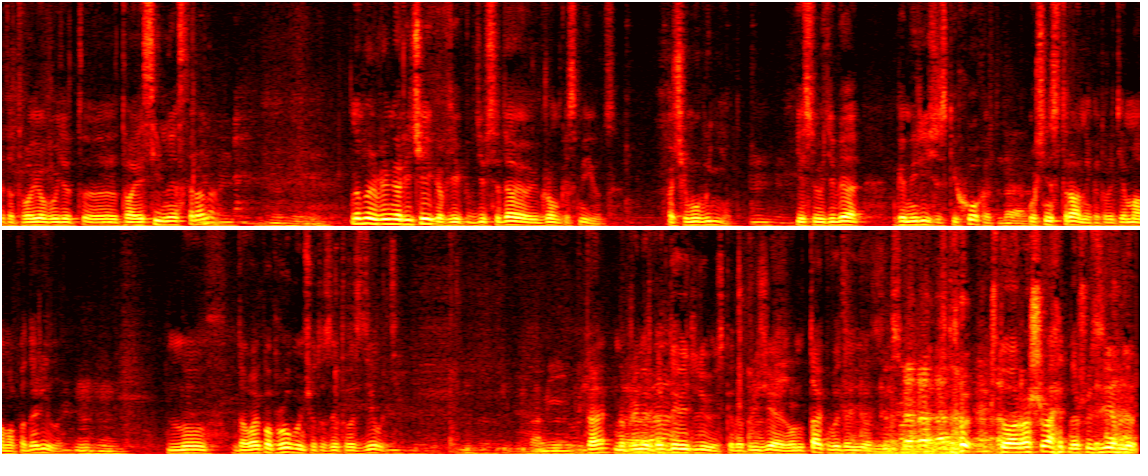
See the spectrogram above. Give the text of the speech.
Это твое будет, э, твоя сильная сторона. Ну, например, ячейка, где, всегда громко смеются. Почему бы нет? Если у тебя гомерический хохот, Да. очень странный, который тебе мама подарила, Мгм. ну, давай попробуем что-то из этого сделать. Аминь. Да? Например, как Дэвид Льюис, когда приезжает, он так выдает здесь, что, что орошает нашу землю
